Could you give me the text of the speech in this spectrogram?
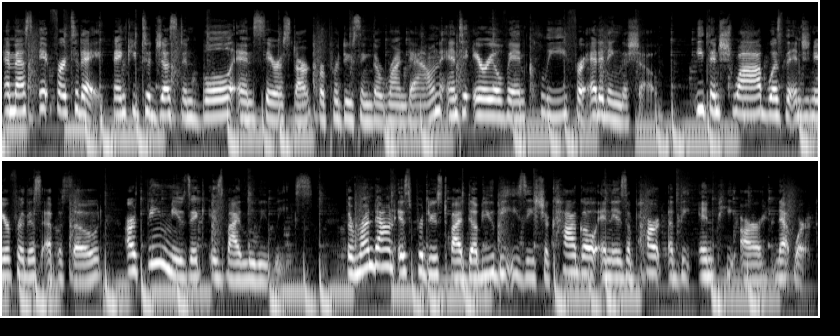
And that's it for today. Thank you to Justin Bull and Sarah Stark for producing The Rundown, and to Ariel Van Cleve for editing the show. Ethan Schwab was the engineer for this episode. Our theme music is by Louis Weeks. The Rundown is produced by WBEZ Chicago and is a part of the NPR network.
